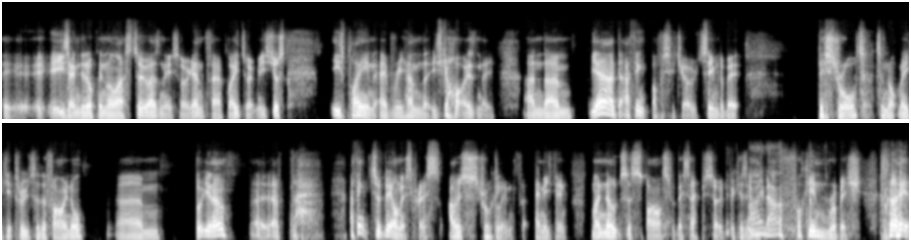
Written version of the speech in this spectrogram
he's ended up in the last two, hasn't he? So again, fair play to him. He's just he's playing every hand that he's got, isn't he? And um, yeah, I think obviously Joe seemed a bit distraught to not make it through to the final. Um, but you know, I, I, I think to be honest, Chris, I was struggling for anything. My notes are sparse for this episode because it was I know. fucking rubbish, right?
